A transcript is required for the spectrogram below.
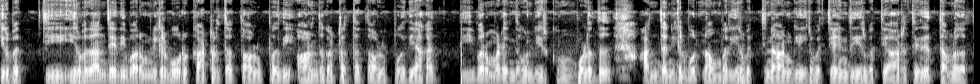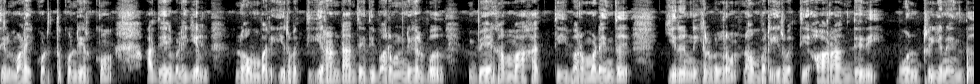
இருபத்தி இருபதாம் தேதி வரும் நிகழ்வு ஒரு காற்றழுத்த தாழ்வு பகுதி ஆழ்ந்த காற்றழுத்த தாழ்வு பகுதியாக தீவிரமடைந்து கொண்டிருக்கும் பொழுது அந்த நிகழ்வு நவம்பர் இருபத்தி நான்கு இருபத்தி ஐந்து இருபத்தி ஆறு தேதி தமிழகத்தில் மழை கொடுத்து கொண்டிருக்கும். அதே வழியில் நவம்பர் இருபத்தி இரண்டாம் தேதி வரும் நிகழ்வு வேகமாக தீவிரமடைந்து இரு நிகழ்வுகளும் நவம்பர் இருபத்தி ஆறாம் தேதி ஒன்று இணைந்து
